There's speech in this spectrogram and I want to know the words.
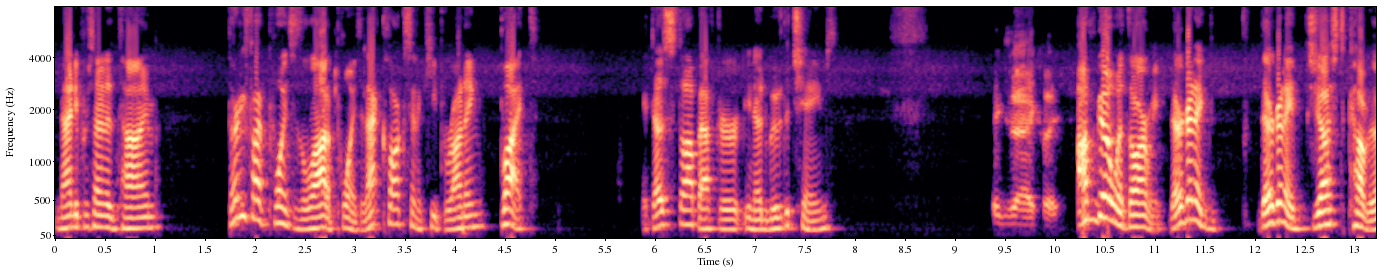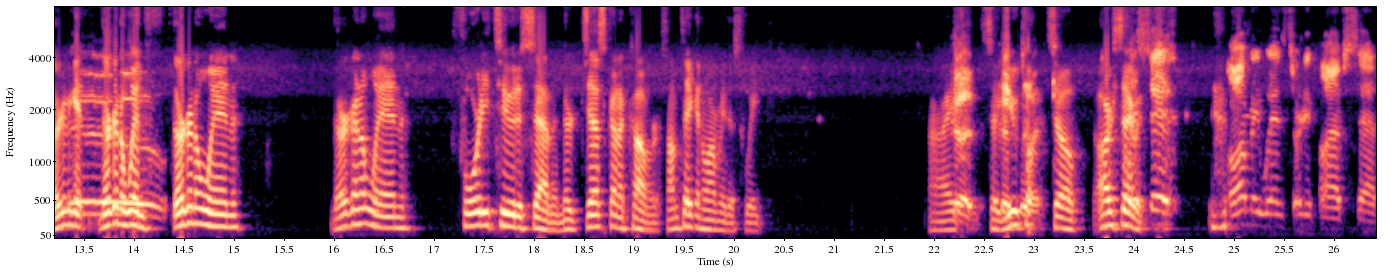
ninety percent of the time, thirty-five points is a lot of points, and that clock's going to keep running. But it does stop after you know to move the chains. Exactly. I'm going with Army. They're gonna they're gonna just cover. They're gonna get they're gonna win they're gonna win they're gonna win forty two to seven. They're just gonna cover. So I'm taking Army this week. All right. Good. So Good you point. so our I segment. Army wins 35-7.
